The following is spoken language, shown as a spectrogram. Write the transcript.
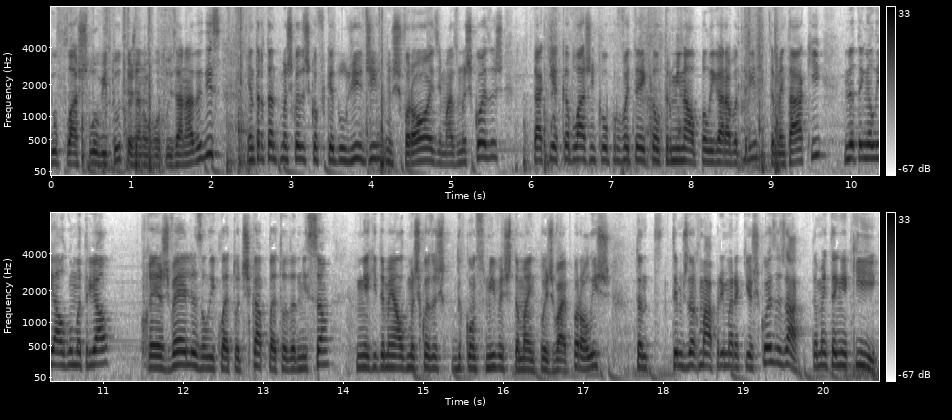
do flash lube e tudo, que eu já não vou utilizar nada disso. Entretanto, umas coisas que eu fiquei do Luigi, uns faróis e mais umas coisas. Está aqui a cabelagem que eu aproveitei aquele terminal para ligar à bateria, também está aqui. Ainda tenho ali algum material, correias velhas, ali coletor de escape, coletor de admissão. Tenho aqui também algumas coisas de consumíveis, também depois vai para o lixo. Portanto, temos de arrumar primeiro aqui as coisas. Ah, também tenho aqui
